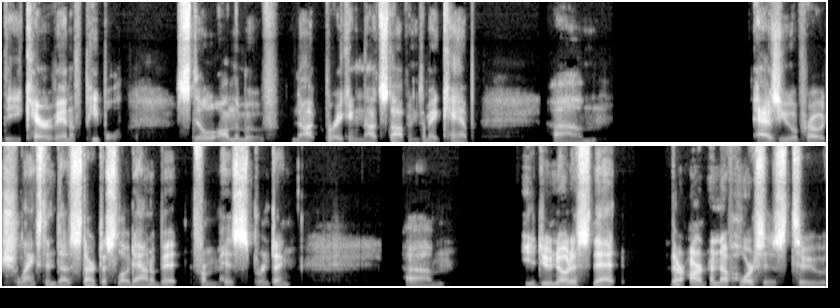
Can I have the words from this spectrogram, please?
the caravan of people still on the move, not breaking, not stopping to make camp. Um, as you approach, Langston does start to slow down a bit from his sprinting. Um, you do notice that there aren't enough horses to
